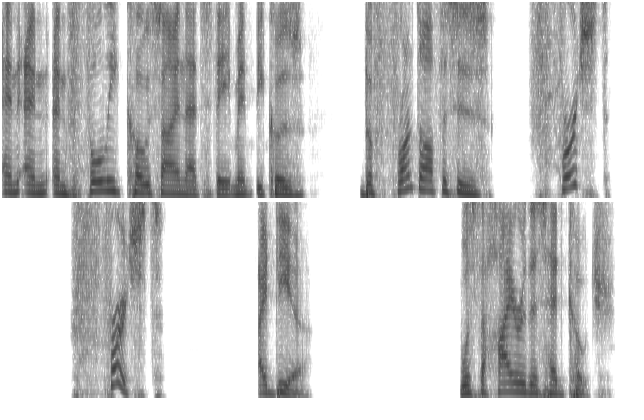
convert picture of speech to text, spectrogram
and and and fully co-sign that statement because the front office's first first idea was to hire this head coach.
